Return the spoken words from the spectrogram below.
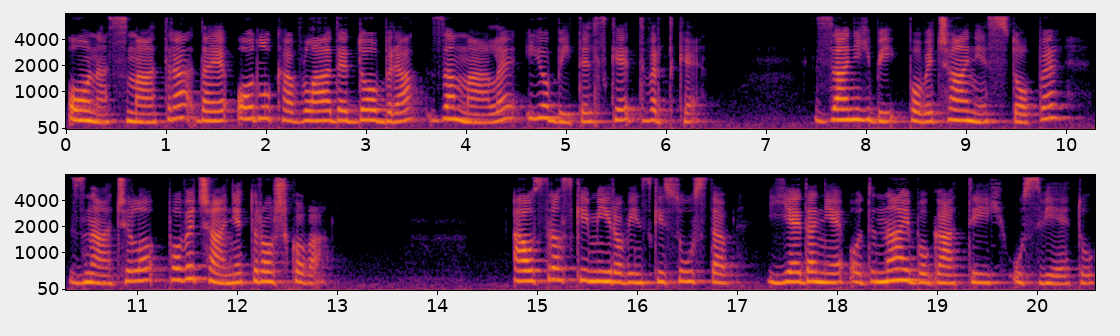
Ona smatra da je odluka vlade dobra za male i obiteljske tvrtke. Za njih bi povećanje stope značilo povećanje troškova. Australski mirovinski sustav jedan je od najbogatijih u svijetu.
